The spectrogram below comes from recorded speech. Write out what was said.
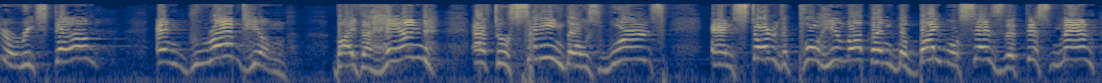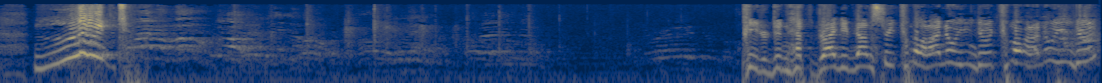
Peter reached down and grabbed him by the hand after saying those words and started to pull him up. And the Bible says that this man leaped. Peter didn't have to drag him down the street. Come on, I know you can do it. Come on, I know you can do it.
